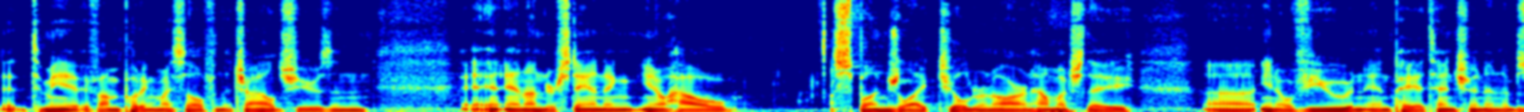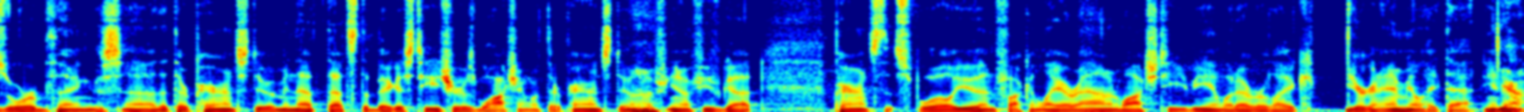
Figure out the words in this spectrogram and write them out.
it, to me, if I'm putting myself in the child's shoes and, and, and understanding, you know, how sponge like children are and how much they uh, you know view and, and, pay attention and absorb things uh, that their parents do. I mean that that's the biggest teacher is watching what their parents do. Mm-hmm. And if you know if you've got parents that spoil you and fucking lay around and watch TV and whatever, like you're going to emulate that. You know. Yeah.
